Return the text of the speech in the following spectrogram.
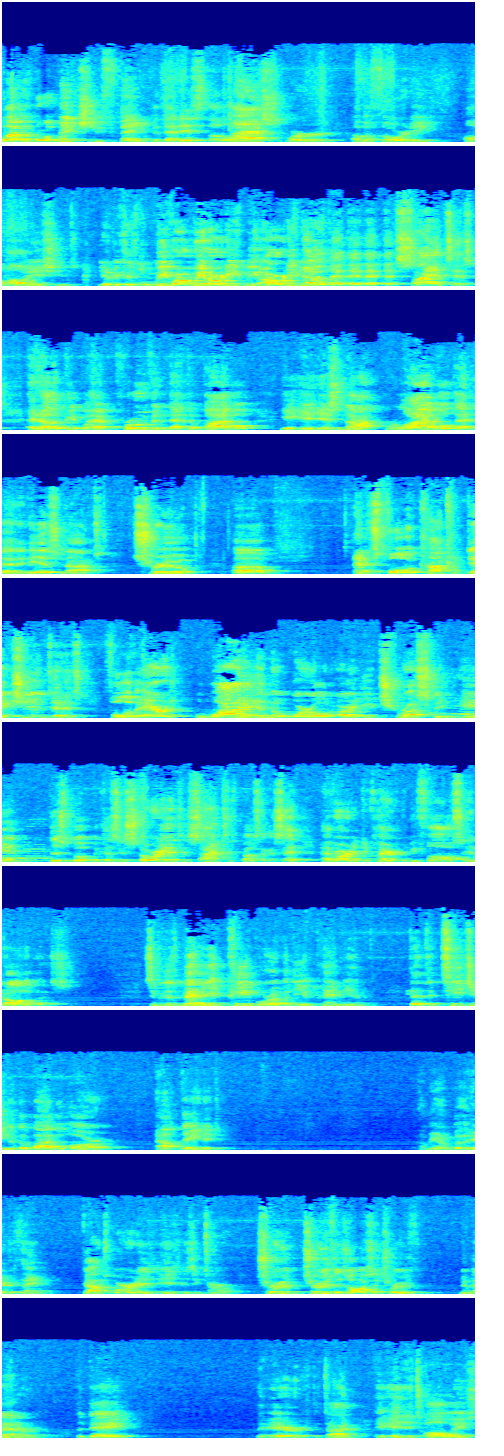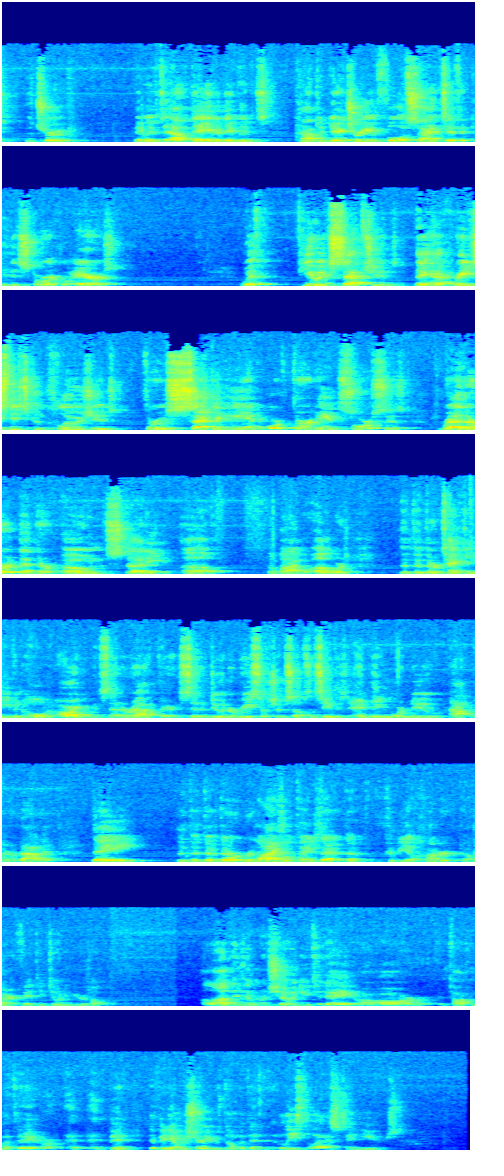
What in the world makes you think that that is the last word of authority on all issues? You know, because we were, we already we already know that that, that, that scientists and other people have proven that the Bible is not reliable, that that it is not true, um, and it's full of contradictions, and it's full of errors. Why in the world are you trusting in this book? Because historians and scientists, both, like I said, have already declared it to be false in all of this. See, because many people are of the opinion that the teaching of the Bible are outdated. I mean, uh, but here's the thing. God's word is, is, is eternal. Truth, truth is always the truth, no matter the day, the air, the time. It, it, it's always the truth. They believe it's outdated. They believe it's contradictory and full of scientific and historical errors. With few exceptions, they have reached these conclusions through second-hand or third-hand sources rather than their own study of the Bible. In other words, they're taking even old arguments that are out there. Instead of doing the research themselves and seeing if there's anything more new out there about it, they, they're relying on things that, that could be 100 to 150, 200 years old a lot of things I'm going to show you today are, are talking about today are, have been, the video I'm going to show you was done within at least the last 10 years.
